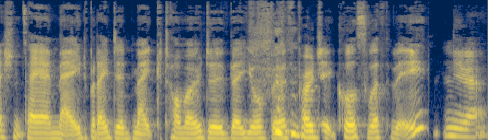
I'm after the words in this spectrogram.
I shouldn't say I made, but I did make Tomo do the Your Birth Project course with me. Yeah.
